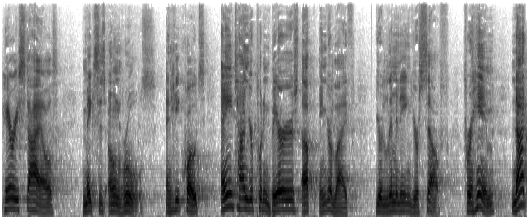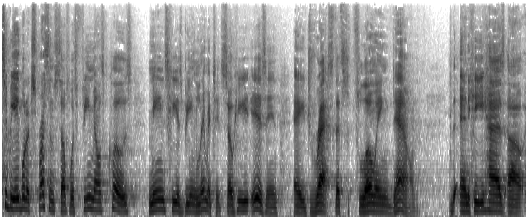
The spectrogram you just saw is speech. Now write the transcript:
Harry Styles makes his own rules. And he quotes, Anytime you're putting barriers up in your life, you're limiting yourself. For him, not to be able to express himself with females' clothes means he is being limited. So he is in a dress that's flowing down. And he has uh,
